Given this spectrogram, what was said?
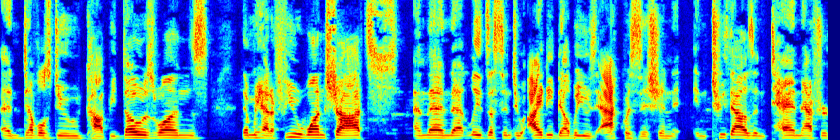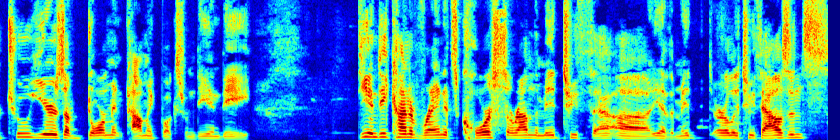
and Devil's Due copied those ones. Then we had a few one shots, and then that leads us into IDW's acquisition in 2010 after two years of dormant comic books from D and D. D and D kind of ran its course around the mid two uh yeah the mid early 2000s.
